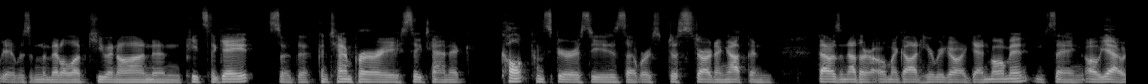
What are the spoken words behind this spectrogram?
it was in the middle of QAnon and Pizzagate, so the contemporary satanic cult conspiracies that were just starting up, and that was another oh my god, here we go again moment, and saying, oh yeah,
